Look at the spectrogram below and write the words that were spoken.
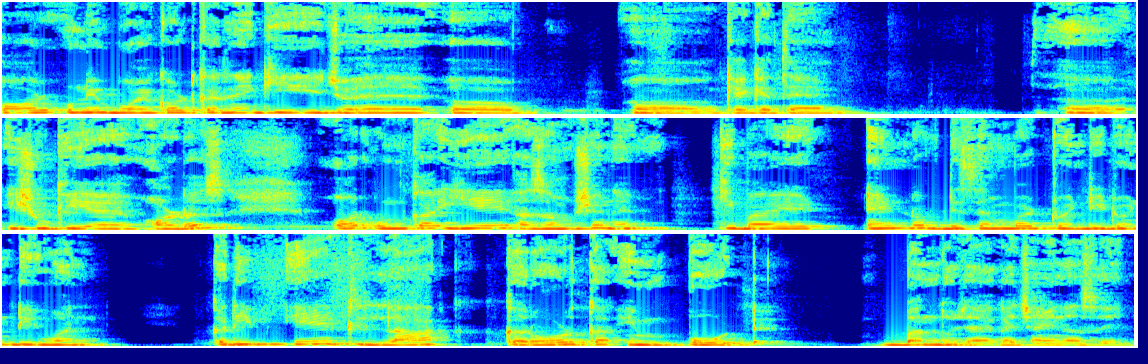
और उन्हें बॉयकॉट करने की जो है आ, आ, क्या कहते हैं इशू की है ऑर्डर्स और उनका ये अजम्पन है कि बाय एंड ऑफ़ दिसंबर 2021 करीब एक लाख करोड़ का इंपोर्ट बंद हो जाएगा चाइना से.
